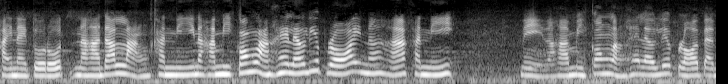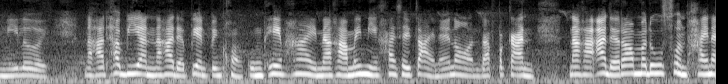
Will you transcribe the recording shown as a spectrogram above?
ภายในตัวรถนะคะ ด้านหลังคันนี้นะคะ มีกล้องหลังให้แล้วเรียบร้อยนะคะคันนี้นี่นะคะมีกล้องหลังให้แล้วเรียบร้อยแบบนี้เลยนะคะทะเบียนนะคะเดี๋ยวเปลี่ยนเป็นของกรุงเทพให้นะคะ ไม่มีค่าใช้จ่ายแน่นอนรับประกันนะคะอะเดี๋ยวเรามาดูส่วนภายใน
